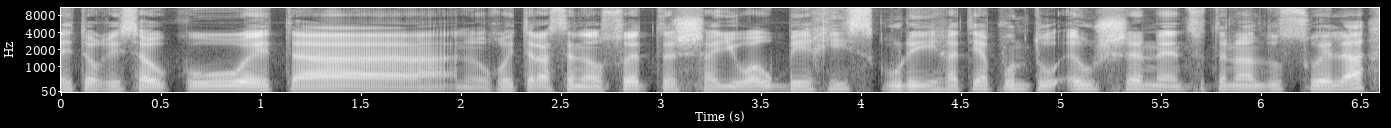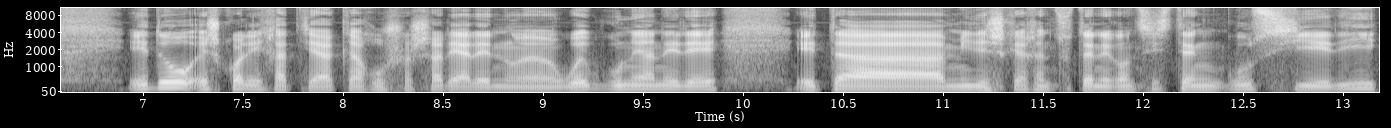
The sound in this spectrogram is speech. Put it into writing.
etorri zauku eta horretarazten dauzuet saio hau berriz gure irratia puntu eusen entzuten alduzuela edo eskuali irratiak arruxasarearen webgunean ere eta milesker entzuten egon zisten guzieri.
